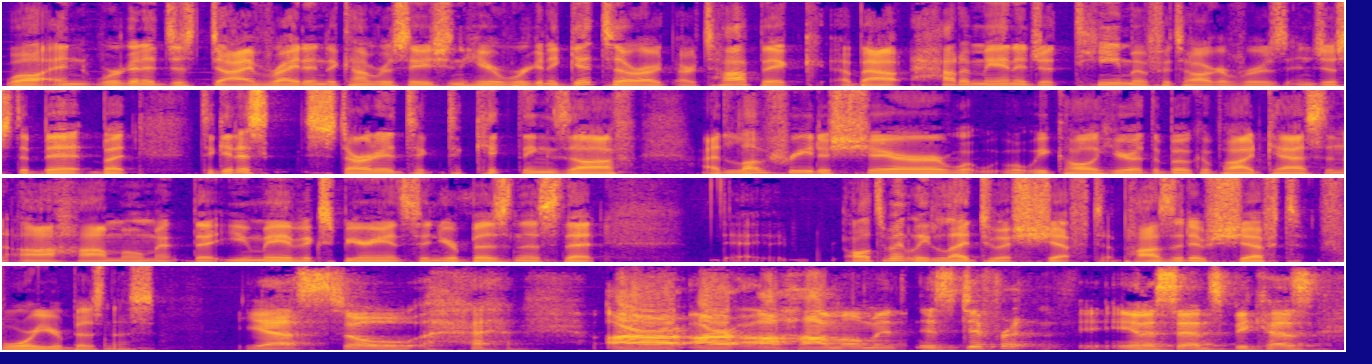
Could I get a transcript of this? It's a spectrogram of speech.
Well, and we're going to just dive right into conversation here. We're going to get to our, our topic about how to manage a team of photographers in just a bit. But to get us started, to, to kick things off, I'd love for you to share what, what we call here at the Boca Podcast an aha moment that you may have experienced in your business that uh, ultimately led to a shift, a positive shift for your business. Yes. So our, our aha moment is different in a sense because –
